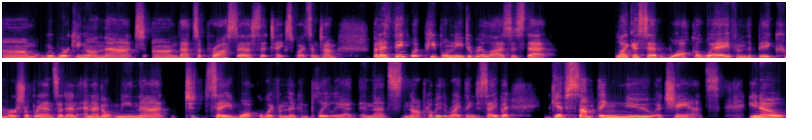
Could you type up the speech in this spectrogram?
um, we're working on that. Um, that's a process that takes quite some time. But I think what people need to realize is that like I said, walk away from the big commercial brands. And, and I don't mean that to say walk away from them completely. I, and that's not probably the right thing to say, but give something new a chance. You know,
